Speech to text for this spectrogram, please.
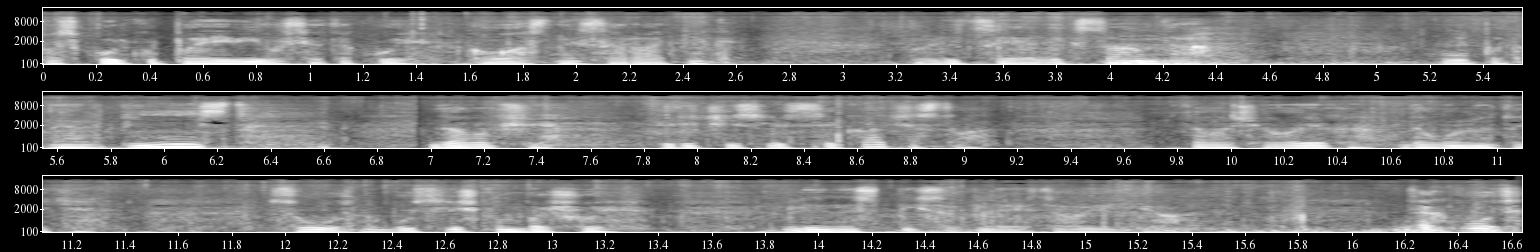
поскольку появился такой классный соратник в лице Александра, опытный альпинист, да вообще перечислить все качества этого человека довольно-таки сложно. Будет слишком большой длинный список для этого видео. Так вот,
